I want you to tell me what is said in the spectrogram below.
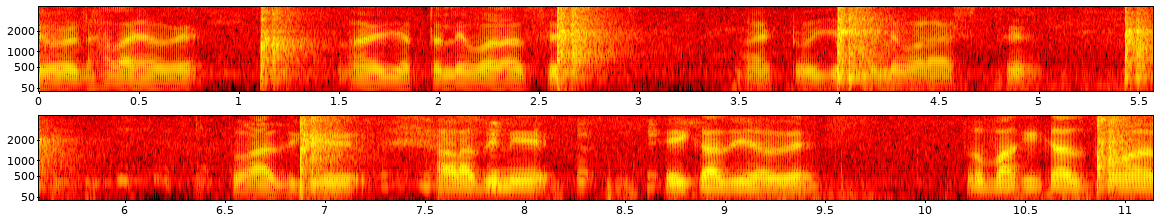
এবারে ঢালাই হবে। আর এই যে একটা লেবার আছে, আর একটা ওই যে একটা লেবার আসছে। তো আজকে সারাদিনে এই কাজই হবে। তো বাকি কাজ তোমার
